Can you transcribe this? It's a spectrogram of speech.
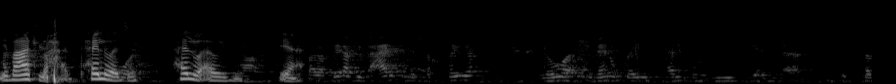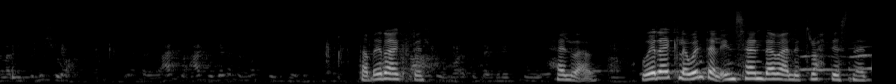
يبعت له حد. حلوة دي. حلوة قوي دي. يعني فربنا بيبقى عارف إن الشخصية اللي هو إيمانه كويس قلبه نضيف يعني بيبقى فما بيسيبوش يقع يعني فبيبعت له حد كده في النص يسنده طب إيه رأيك في حلو قوي. وايه رأيك لو انت الإنسان ده بقى اللي تروح تسند؟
